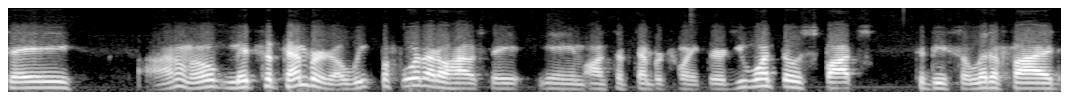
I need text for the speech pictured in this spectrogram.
Say I don't know, mid September, a week before that Ohio State game on September 23rd. You want those spots to be solidified.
